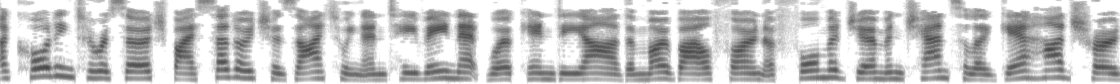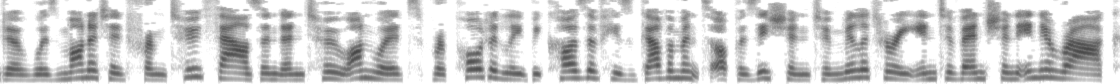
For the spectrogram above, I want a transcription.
According to research by Süddeutsche Zeitung and TV network NDR the mobile phone of former German Chancellor Gerhard Schröder was monitored from 2002 onwards, reportedly because of his government's opposition to military intervention in Iraq.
